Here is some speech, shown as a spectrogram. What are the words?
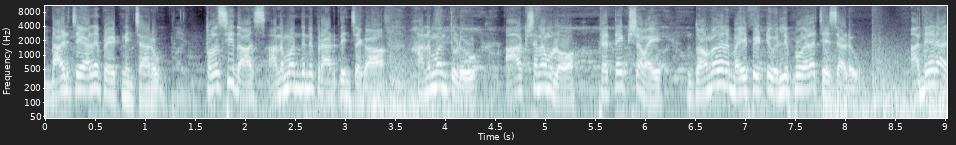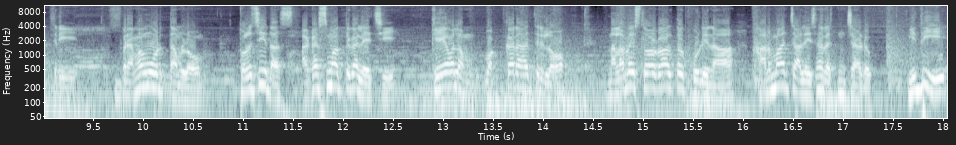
దాడి చేయాలని ప్రయత్నించారు. తులసీదాస్ హనుమంతుని ప్రార్థించగా హనుమంతుడు ఆ క్షణంలో ప్రత్యక్షమై దొంగలను భయపెట్టి వెళ్ళిపోయేలా చేశాడు. అదే రాత్రి బ్రహ్మముహూర్తంలో తులసీదాస్ అకస్మాత్తుగా లేచి కేవలం ఒక్క రాత్రిలో నలభై శ్లోకాలతో కూడిన హనుమాన్ చాలీసా రచించాడు. ఇది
